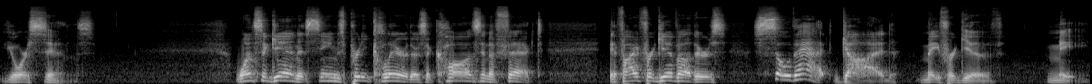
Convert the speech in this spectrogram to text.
your sins. Once again, it seems pretty clear there's a cause and effect. If I forgive others, so that God may forgive me.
